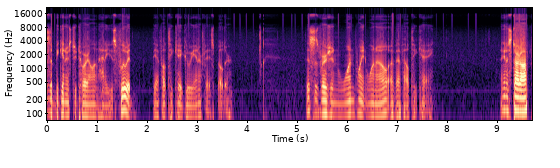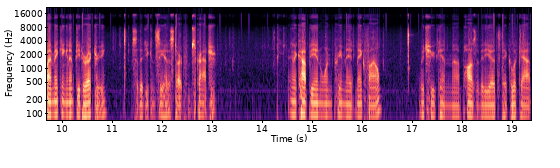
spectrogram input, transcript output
is a beginner's tutorial on how to use Fluid, the FLTK GUI interface builder. This is version 1.10 of FLTK. I'm going to start off by making an empty directory so that you can see how to start from scratch. I'm going to copy in one pre-made makefile, which you can uh, pause the video to take a look at.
